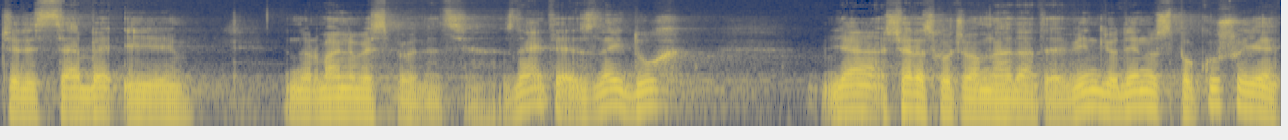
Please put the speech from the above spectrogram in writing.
через себе і нормально висповідатися. Знаєте, злий дух, я ще раз хочу вам нагадати, він людину спокушує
